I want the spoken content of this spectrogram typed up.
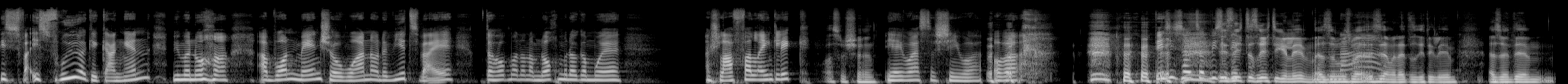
Das ist, ist früher gegangen, wie wir noch eine One-Man-Show waren oder wir zwei. Da hat man dann am Nachmittag einmal ein Schlafall eingelegt. War so schön. Ja, ich weiß, dass es schön war, aber das ist halt so ein bisschen... Ist nicht das richtige Leben. Also muss man, das ist aber nicht das richtige Leben. Also in dem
